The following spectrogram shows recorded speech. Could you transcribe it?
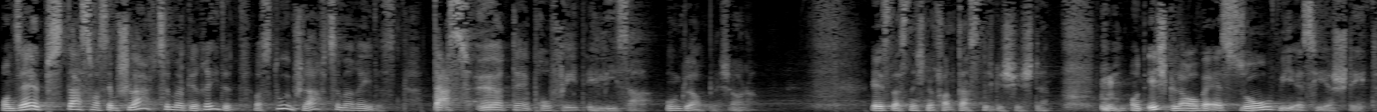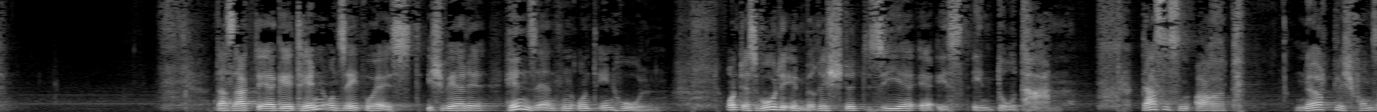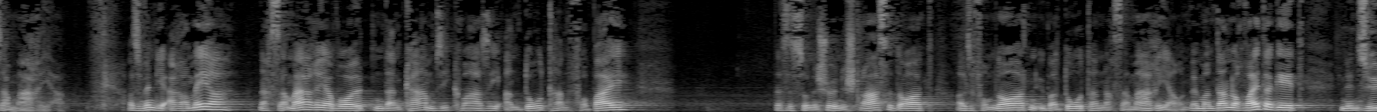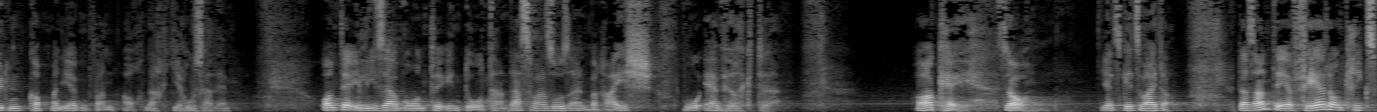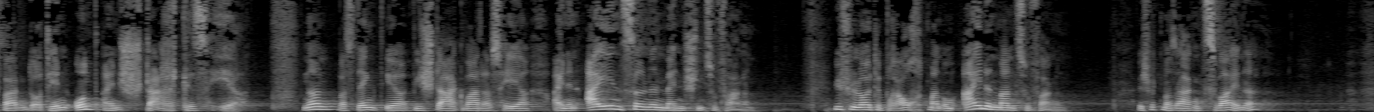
Und selbst das, was im Schlafzimmer geredet, was du im Schlafzimmer redest, das hört der Prophet Elisa. Unglaublich, oder? Ist das nicht eine fantastische Geschichte? Und ich glaube es so, wie es hier steht. Da sagte er, geht hin und seht, wo er ist. Ich werde hinsenden und ihn holen. Und es wurde ihm berichtet, siehe, er ist in Dothan. Das ist ein Ort nördlich von Samaria. Also wenn die Aramäer nach Samaria wollten, dann kamen sie quasi an Dothan vorbei. Das ist so eine schöne Straße dort, also vom Norden über Dothan nach Samaria. Und wenn man dann noch weitergeht in den Süden, kommt man irgendwann auch nach Jerusalem. Und der Elisa wohnte in Dothan. Das war so sein Bereich, wo er wirkte. Okay, so, jetzt geht's weiter. Da sandte er Pferde und Kriegswagen dorthin und ein starkes Heer. Nun, was denkt ihr, wie stark war das Heer, einen einzelnen Menschen zu fangen? Wie viele Leute braucht man, um einen Mann zu fangen? Ich würde mal sagen zwei, ne?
